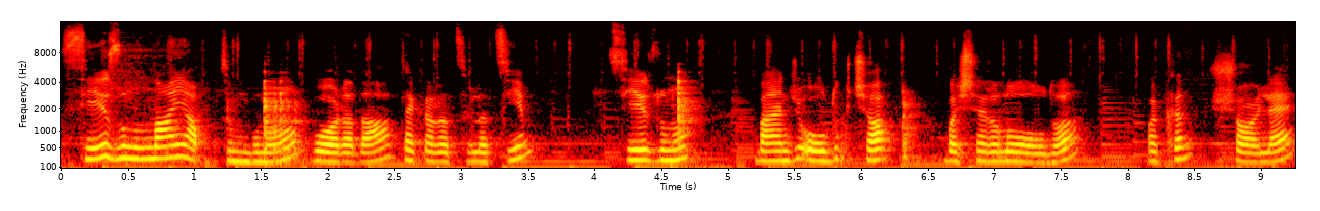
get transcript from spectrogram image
Siyez unundan yaptım bunu bu arada. Tekrar hatırlatayım. Siyez unu bence oldukça başarılı oldu. Bakın şöyle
